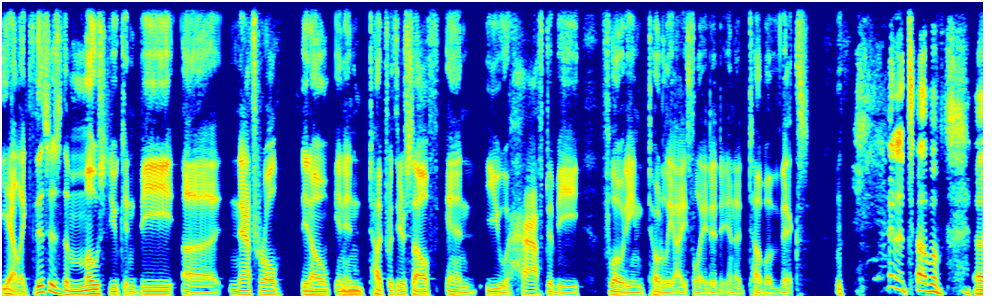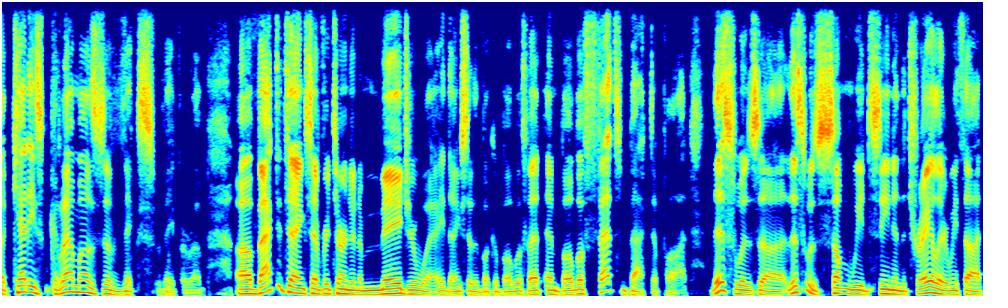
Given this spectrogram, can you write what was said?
yeah. Like this is the most you can be uh natural, you know, and in touch with yourself, and you have to be floating totally isolated in a tub of Vicks. and a tub of uh, Kenny's Grandma's uh, Vicks vapor rub. Uh, Bacta tanks have returned in a major way thanks to the book of Boba Fett and Boba Fett's Bacta pod. This was uh, this was something we'd seen in the trailer, and we thought.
